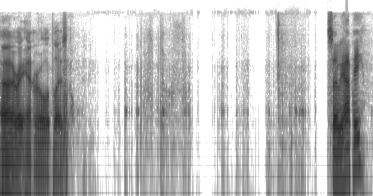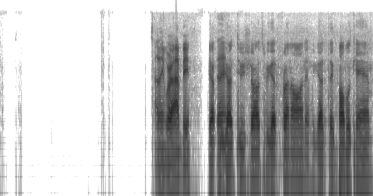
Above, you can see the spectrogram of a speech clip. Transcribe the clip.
Uh, right hand rule applies. So we happy? I think we're happy. Yep, Okay. we got two shots. We got front on, and we got the bubble cam.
